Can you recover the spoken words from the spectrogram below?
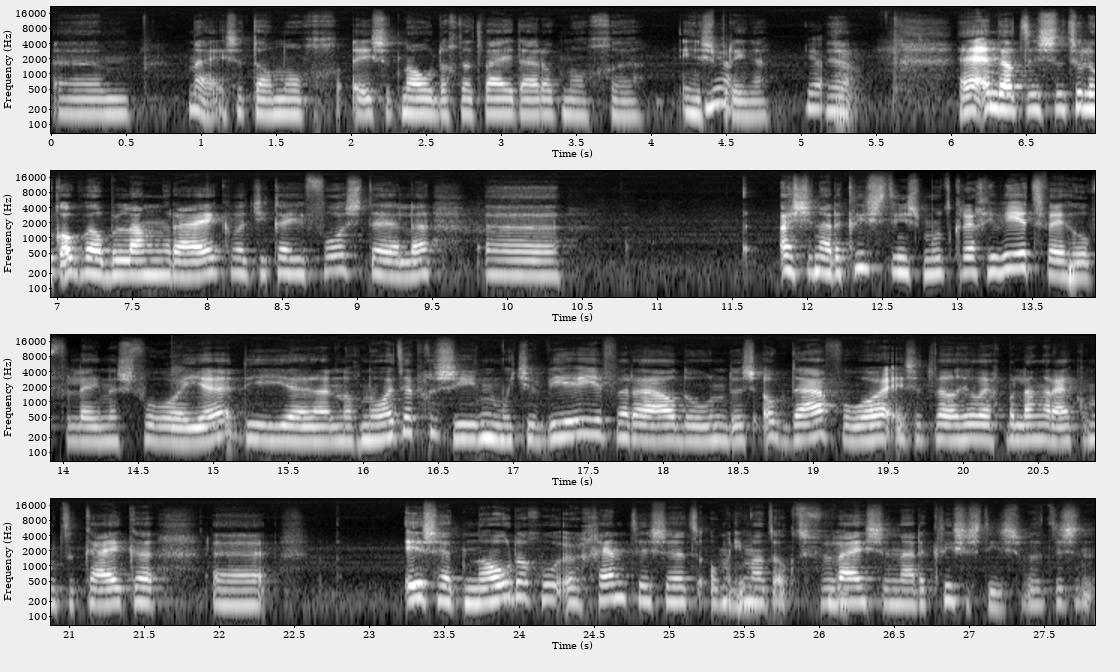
ehm, nee, is het dan nog is het nodig dat wij daar ook nog uh, inspringen. Ja. Ja. Hè, En dat is natuurlijk ook wel belangrijk, want je kan je voorstellen, eh, als je naar de crisisdienst moet, krijg je weer twee hulpverleners voor je die je nog nooit hebt gezien. Moet je weer je verhaal doen. Dus ook daarvoor is het wel heel erg belangrijk om te kijken. eh, is het nodig? Hoe urgent is het om iemand ook te verwijzen naar de crisisdienst? Want het is een,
